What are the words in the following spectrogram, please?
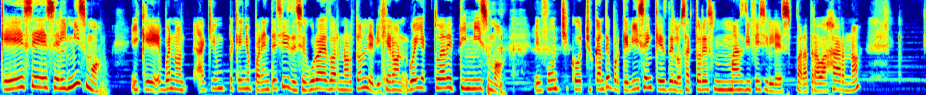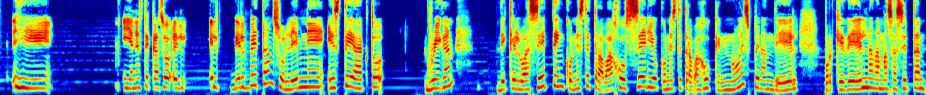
que ese es el mismo. Y que, bueno, aquí un pequeño paréntesis, de seguro a Edward Norton le dijeron, güey, actúa de ti mismo. y fue un chico chocante porque dicen que es de los actores más difíciles para trabajar, ¿no? Y, y en este caso, él, él, él ve tan solemne este acto, Reagan, de que lo acepten con este trabajo serio, con este trabajo que no esperan de él, porque de él nada más aceptan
